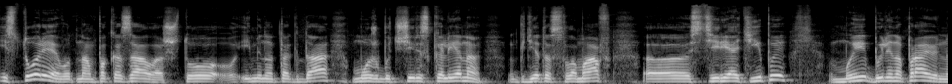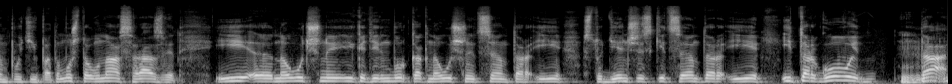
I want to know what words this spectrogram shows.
история вот нам показала, что именно тогда, может быть, через колено, где-то сломав э, стереотипы, мы были на правильном пути, потому что у нас развит и э, научный Екатеринбург как научный центр, и студенческий центр, и, и торговый Да,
